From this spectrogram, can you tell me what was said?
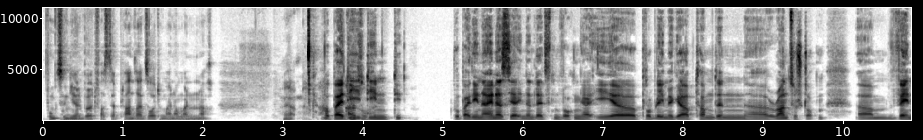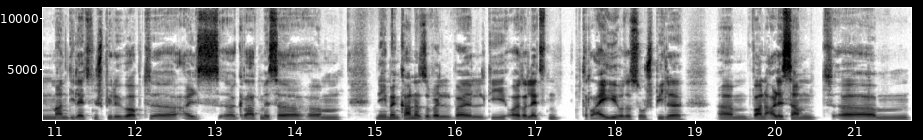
funktionieren wird, was der Plan sein sollte, meiner Meinung nach. Ja. Wobei die, also. die, die, wobei die Niners ja in den letzten Wochen ja eher Probleme gehabt haben, den äh, Run zu stoppen. Ähm, wenn man die letzten Spiele überhaupt äh, als äh, Gradmesser ähm, nehmen kann, also weil, weil die eure letzten drei oder so Spiele ähm, waren allesamt ähm,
